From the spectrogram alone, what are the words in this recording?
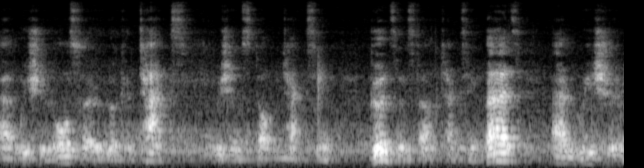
Uh, we should also look at tax. We should stop taxing goods and start taxing bads. And we should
